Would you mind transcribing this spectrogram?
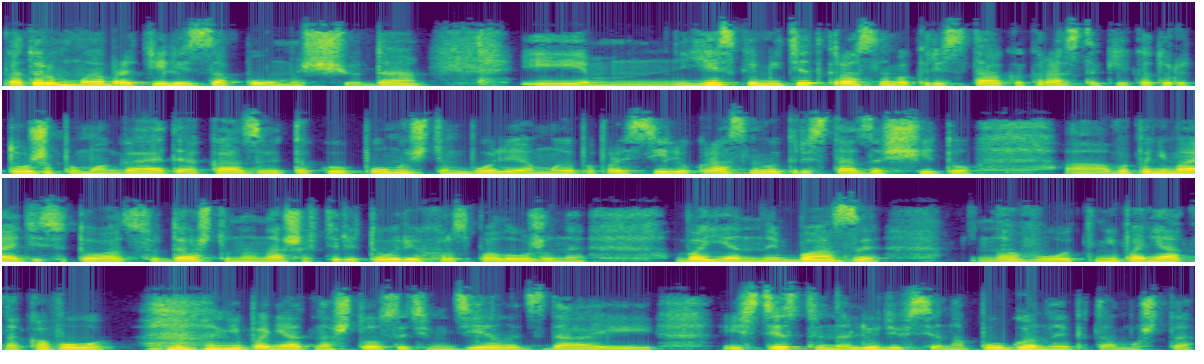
к которым мы обратились за помощью, да, и есть комитет Красного Креста как раз-таки, который тоже помогает и оказывает такую помощь, тем более мы попросили у Красного Креста защиту, а, вы понимаете ситуацию, да, что на наших территориях расположены военные базы, вот, непонятно кого, непонятно, что с этим делать, да, и, естественно, люди все напуганы, потому что,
